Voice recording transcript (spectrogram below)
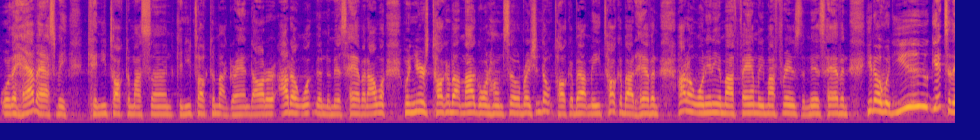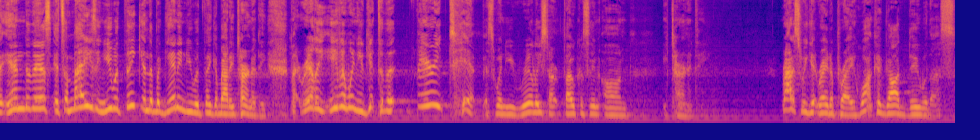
Or they have asked me, Can you talk to my son? Can you talk to my granddaughter? I don't want them to miss heaven. I want, when you're talking about my going home celebration, don't talk about me. Talk about heaven. I don't want any of my family, my friends to miss heaven. You know, when you get to the end of this, it's amazing. You would think in the beginning you would think about eternity. But really, even when you get to the very tip, it's when you really start focusing on eternity. Right as we get ready to pray, what could God do with us?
